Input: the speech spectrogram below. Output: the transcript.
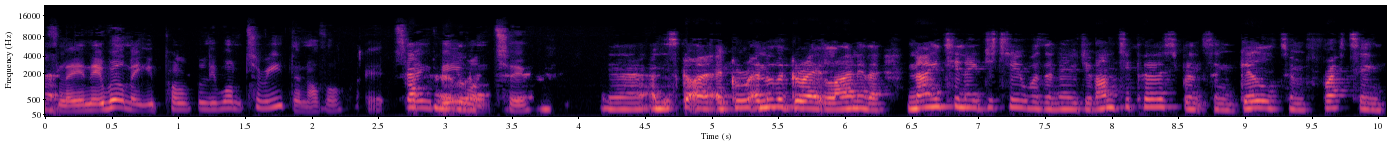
lovely, and it will make you probably want to read the novel. It's made me Definitely. want to. Yeah, and it's got a, a gr- another great line in there. 1982 was an age of antiperspirants and guilt and fretting.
